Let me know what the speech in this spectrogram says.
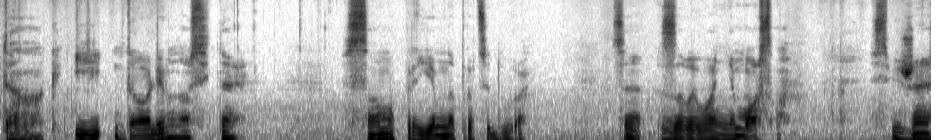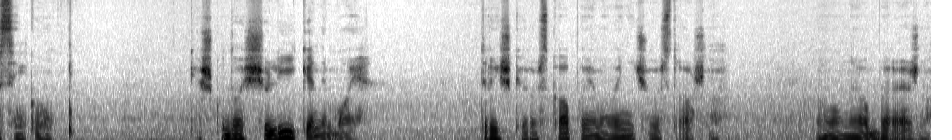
Так, і далі в нас йде сама приємна процедура. Це заливання масла. Свіжесенького. Шкода, що лійки немає. Трішки розкапаємо, але нічого страшного. Головне обережно.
